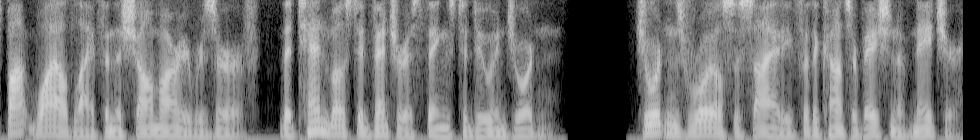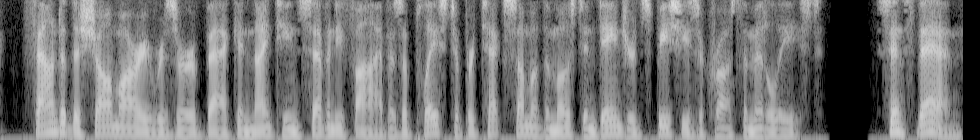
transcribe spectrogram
Spot wildlife in the Shawmari Reserve, the 10 most adventurous things to do in Jordan. Jordan's Royal Society for the Conservation of Nature founded the Shawmari Reserve back in 1975 as a place to protect some of the most endangered species across the Middle East. Since then,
